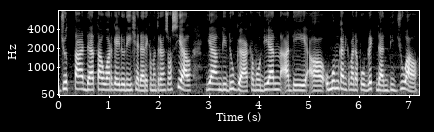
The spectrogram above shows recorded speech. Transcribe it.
juta data warga Indonesia dari Kementerian Sosial yang diduga kemudian diumumkan kepada publik dan dijual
